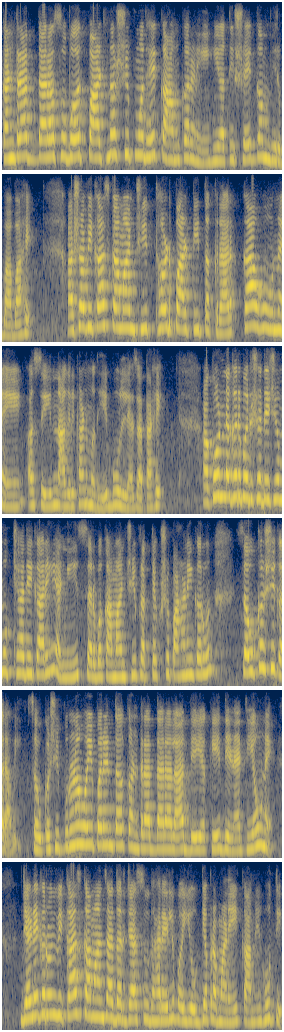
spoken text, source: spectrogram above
कंत्राटदारासोबत पार्टनरशिपमध्ये काम करणे ही अतिशय गंभीर बाब आहे. अशा विकास कामांची थर्ड पार्टी तक्रार का होऊ नये असे नागरिकांमध्ये बोलल्या जात आहे. अकोट नगर परिषदेचे मुख्याधिकारी यांनी सर्व कामांची प्रत्यक्ष पाहणी करून चौकशी करावी. चौकशी पूर्ण होईपर्यंत कंत्राटदाराला देयके देण्यात येऊ नये. जेणेकरून विकास कामांचा दर्जा सुधारेल व योग्य प्रमाणे कामे होतील.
